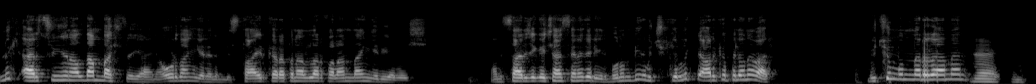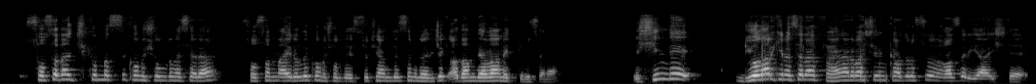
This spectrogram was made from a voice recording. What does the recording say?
Lük Ersun Yanal'dan başlıyor yani. Oradan gelelim biz. Tahir Karapınarlar falandan geliyor bu iş. Hani sadece geçen sene de değil. Bunun bir buçuk yıllık bir arka planı var. Bütün bunlara rağmen evet. Sosa'dan çıkılması konuşuldu mesela. Sosa'nın ayrılığı konuşuldu. Estudiantes'e mi dönecek? Adam devam etti bu sene. E şimdi diyorlar ki mesela Fenerbahçe'nin kadrosu hazır ya işte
